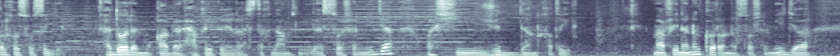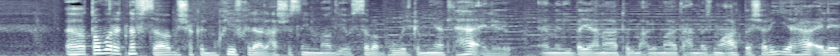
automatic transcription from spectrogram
والخصوصية. هدول المقابل الحقيقي لاستخدام ال social media وهالشي جدا خطير. ما فينا ننكر أن ال social media آه، طورت نفسها بشكل مخيف خلال العشر سنين الماضية والسبب هو الكميات الهائلة من البيانات والمعلومات عن مجموعات بشرية هائلة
